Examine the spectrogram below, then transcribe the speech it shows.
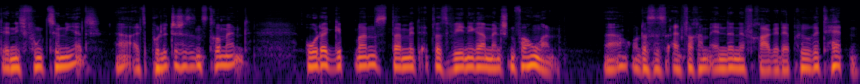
der nicht funktioniert, ja, als politisches Instrument? Oder gibt man es, damit etwas weniger Menschen verhungern? Ja, und das ist einfach am Ende eine Frage der Prioritäten.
